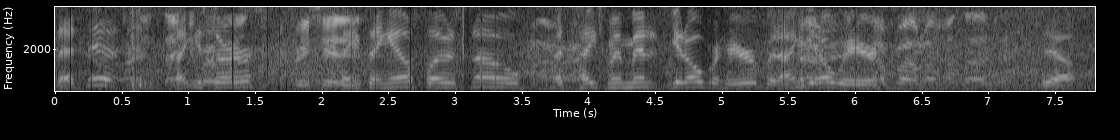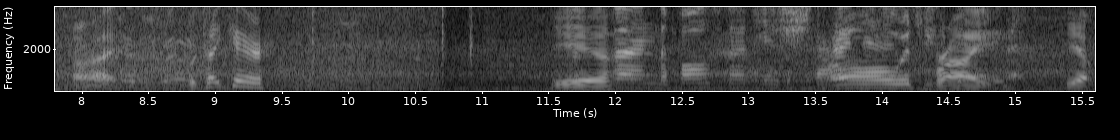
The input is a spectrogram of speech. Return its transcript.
that's it. All right, thank, Thank you, very sir. much. Appreciate it. Anything else, let us know. It right. takes me a minute to get over here, but I can get over here. No problem. Yeah. All right. Well, take care. Yeah. The sun, the fall sun is shining. Oh, it's today. bright. Yep.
